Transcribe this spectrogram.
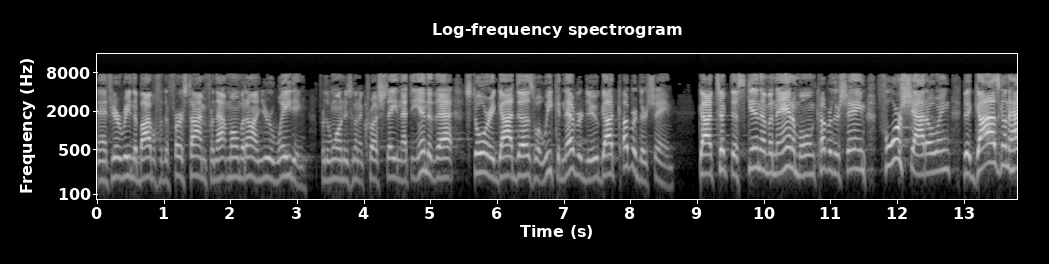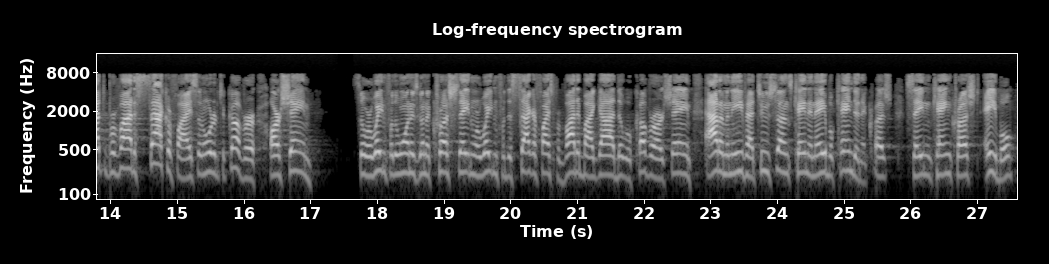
And if you're reading the Bible for the first time, from that moment on, you're waiting for the one who's going to crush Satan. At the end of that story, God does what we could never do. God covered their shame. God took the skin of an animal and covered their shame, foreshadowing that God's going to have to provide a sacrifice in order to cover our shame. So we're waiting for the one who's going to crush Satan. We're waiting for the sacrifice provided by God that will cover our shame. Adam and Eve had two sons, Cain and Abel. Cain didn't crush Satan. Cain crushed Abel.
